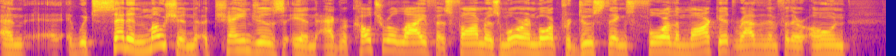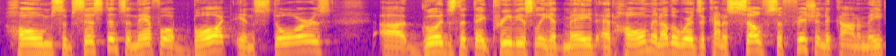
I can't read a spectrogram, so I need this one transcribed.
and uh, which set in motion changes in agricultural life as farmers more and more produce things for the market rather than for their own home subsistence and therefore bought in stores uh, goods that they previously had made at home. In other words, a kind of self-sufficient economy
